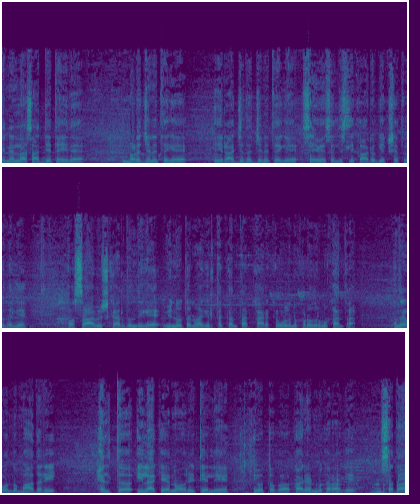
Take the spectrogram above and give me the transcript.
ಏನೆಲ್ಲ ಸಾಧ್ಯತೆ ಇದೆ? ಬಡ ಜನತೆಗೆ, ಈ ರಾಜ್ಯದ ಜನತೆಗೆ ಸೇವೆ ಸಲ್ಲಿಸಲಿಕ್ಕೆ ಆರೋಗ್ಯ ಕ್ಷೇತ್ರದಲ್ಲಿ ಹೊಸ ಆವಿಷ್ಕಾರದೊಂದಿಗೆ ವಿನೂತನವಾಗಿರ್ತಕ್ಕಂಥ ಕಾರ್ಯಕ್ರಮಗಳನ್ನು ಕೊಡೋದ್ರ ಮುಖಾಂತರ. ಅಂದರೆ ಒಂದು ಮಾದರಿ ಹೆಲ್ತ್ ಇಲಾಖೆ ಅನ್ನೋ ರೀತಿಯಲ್ಲಿ ಇವತ್ತು ಕಾರ್ಯೋನ್ಮುಖರಾಗಿ, ಸದಾ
